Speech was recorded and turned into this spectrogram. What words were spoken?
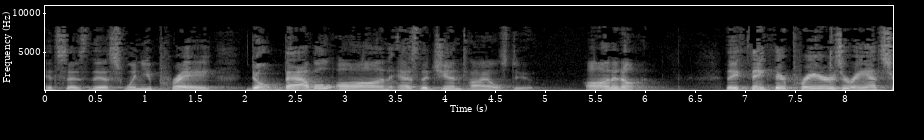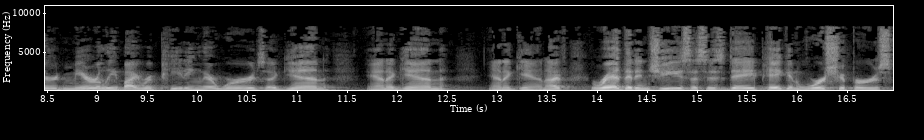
It says this, when you pray, don't babble on as the Gentiles do. On and on. They think their prayers are answered merely by repeating their words again and again and again. I've read that in Jesus' day, pagan worshippers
